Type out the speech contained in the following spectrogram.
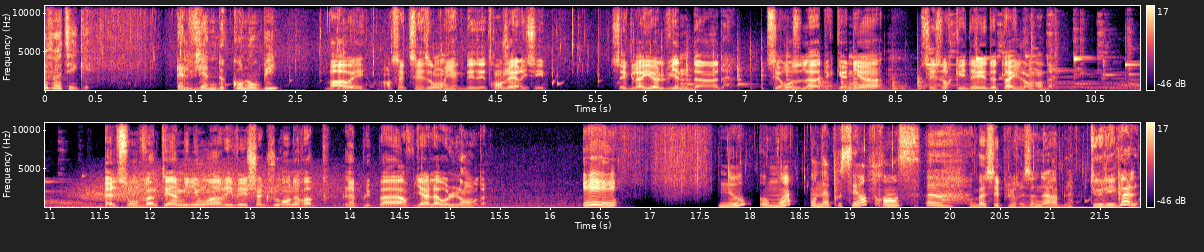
est fatigué. Elles viennent de Colombie Bah oui, en cette saison, il y a que des étrangères ici. Ces glaïeuls viennent d'Inde, ces roses-là du Kenya, ces orchidées de Thaïlande. Elles sont 21 millions à arriver chaque jour en Europe, la plupart via la Hollande. Et nous, au moins, on a poussé en France. Ah, bah c'est plus raisonnable. Tu rigoles?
